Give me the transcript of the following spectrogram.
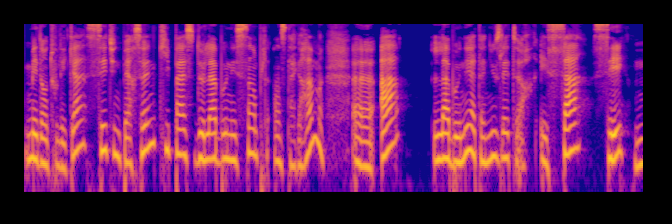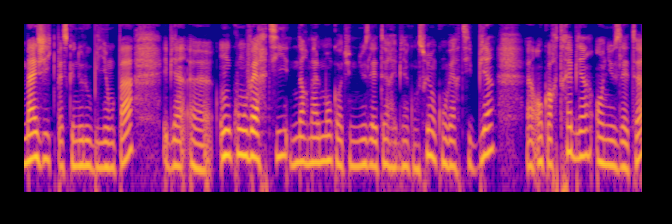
mais dans tous les cas, c'est une personne qui passe de l'abonné simple Instagram à l'abonné à ta newsletter. Et ça, c'est magique parce que ne l'oublions pas, eh bien, euh, on convertit normalement quand une newsletter est bien construite, on convertit bien, euh, encore très bien en newsletter.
